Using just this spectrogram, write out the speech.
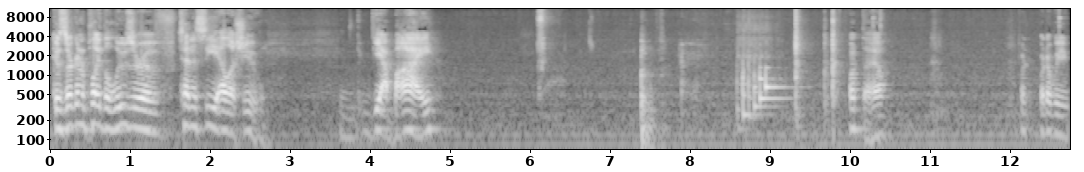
Because they're going to play the loser of Tennessee LSU. Yeah, bye. What, what are we?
